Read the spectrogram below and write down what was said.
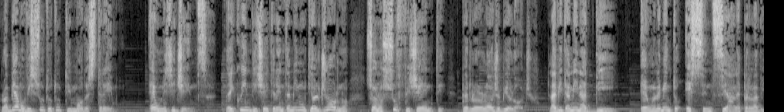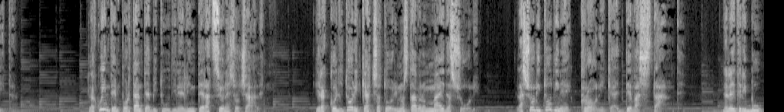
Lo abbiamo vissuto tutti in modo estremo. È un'esigenza. Dai 15 ai 30 minuti al giorno sono sufficienti per l'orologio biologico. La vitamina D è un elemento essenziale per la vita. La quinta importante abitudine è l'interazione sociale. I raccoglitori cacciatori non stavano mai da soli. La solitudine cronica è devastante. Nelle tribù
